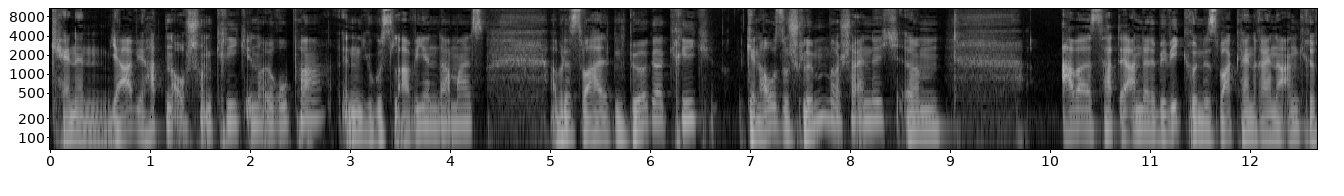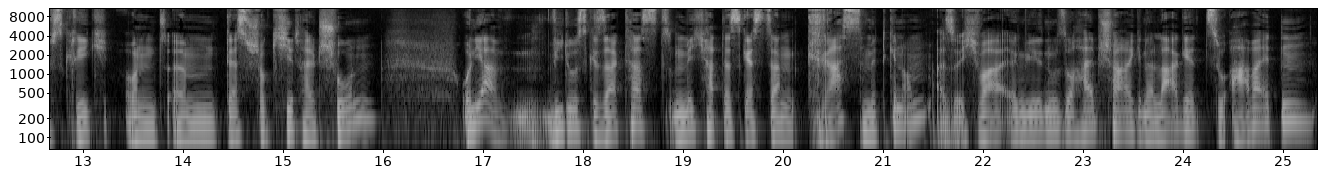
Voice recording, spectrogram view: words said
kennen. Ja, wir hatten auch schon Krieg in Europa, in Jugoslawien damals, aber das war halt ein Bürgerkrieg, genauso schlimm wahrscheinlich. Ähm, aber es hatte andere Beweggründe. Es war kein reiner Angriffskrieg und ähm, das schockiert halt schon. Und ja, wie du es gesagt hast, mich hat das gestern krass mitgenommen. Also ich war irgendwie nur so halbscharig in der Lage zu arbeiten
